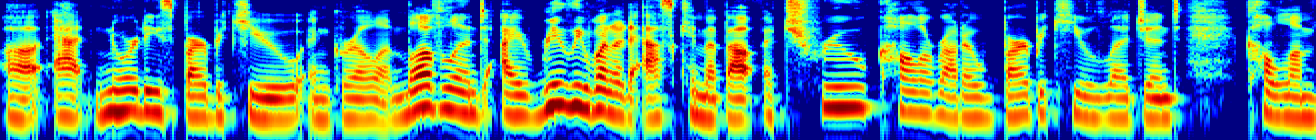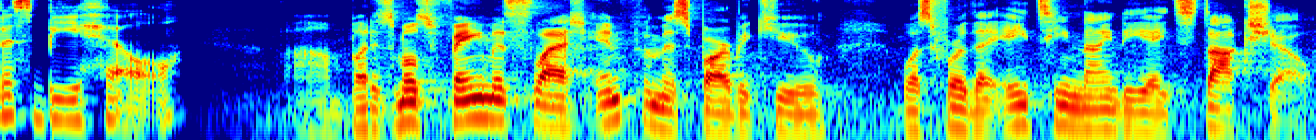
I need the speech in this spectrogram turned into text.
uh, at Nordy's Barbecue and Grill in Loveland, I really wanted to ask him about a true Colorado barbecue legend, Columbus B. Hill. Um, but his most famous slash infamous barbecue was for the 1898 stock show.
